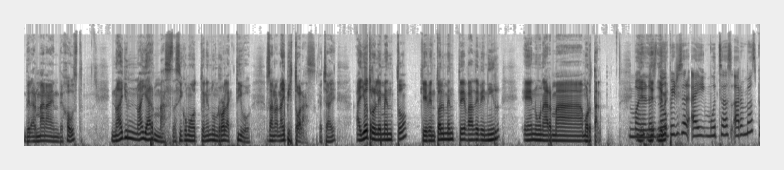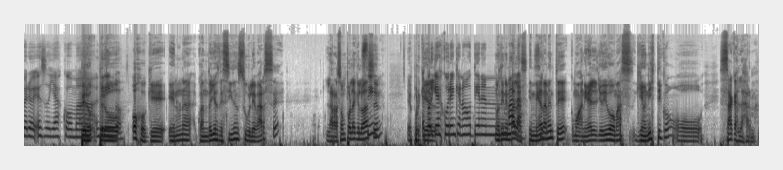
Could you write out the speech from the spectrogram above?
de la hermana en The Host. No hay, un, no hay armas, así como teniendo un rol activo. O sea, no, no hay pistolas, ¿cachai? Hay otro elemento que eventualmente va a devenir en un arma mortal. Bueno, Y- en Snowpiercer hay muchas armas, pero eso ya es como más Pero, gringo. pero ojo, que en una cuando ellos deciden sublevarse, la razón por la que lo Sí. hacen es porque, es porque el- descubren que no tienen no tienen balas. balas. Inmediatamente, como a nivel, yo digo, más guionístico, o sacas las armas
